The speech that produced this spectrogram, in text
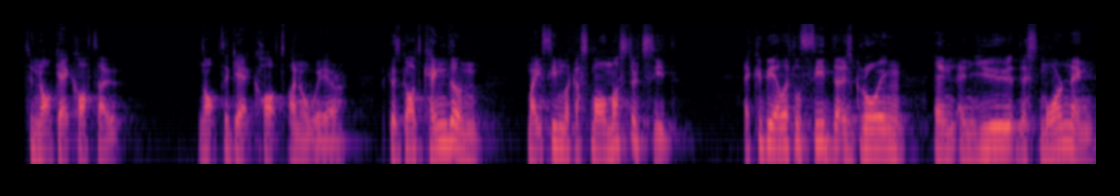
to not get caught out, not to get caught unaware. Because God's kingdom might seem like a small mustard seed. It could be a little seed that is growing in, in you this morning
